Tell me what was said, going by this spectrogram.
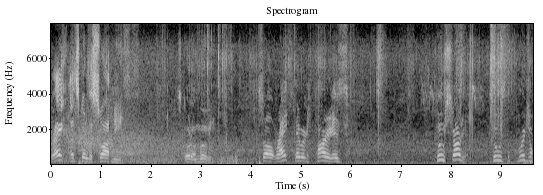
Right? Let's go to the swap meet. Let's go to a movie. So, right, they were started as who started it? Who was the original?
